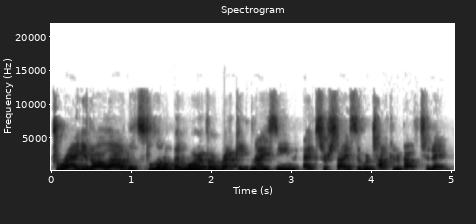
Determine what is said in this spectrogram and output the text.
drag it all out. It's a little bit more of a recognizing exercise that we're talking about today.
